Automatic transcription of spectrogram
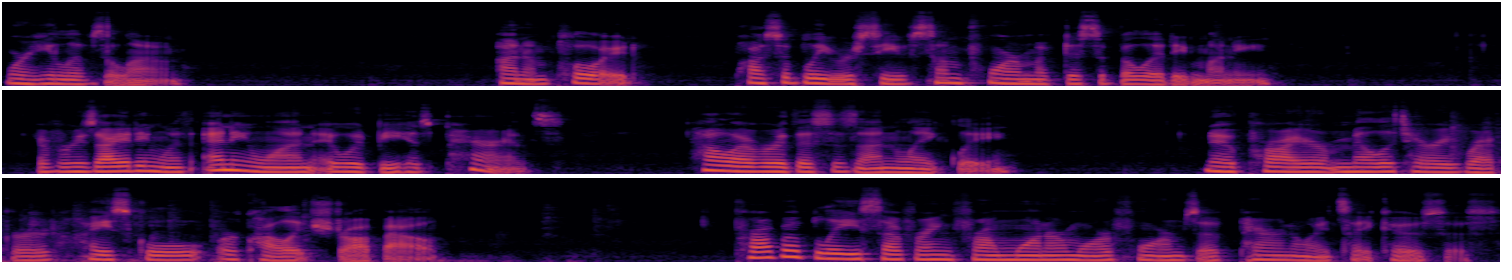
where he lives alone. Unemployed, possibly receives some form of disability money. If residing with anyone, it would be his parents. However, this is unlikely no prior military record, high school, or college dropout. probably suffering from one or more forms of paranoid psychosis.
